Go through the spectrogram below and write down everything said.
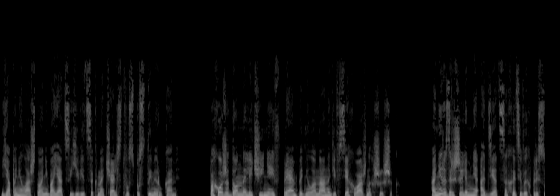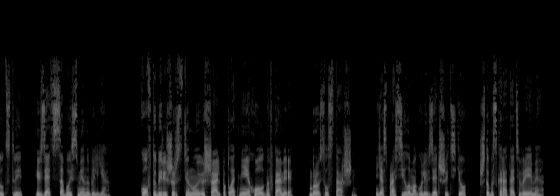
Я поняла, что они боятся явиться к начальству с пустыми руками. Похоже, Донна Личиния и впрямь подняла на ноги всех важных шишек. Они разрешили мне одеться, хоть и в их присутствии, и взять с собой смену белья. «Кофту бери шерстяную и шаль поплотнее, холодно в камере», — бросил старший. Я спросила, могу ли взять шитье, чтобы скоротать время.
